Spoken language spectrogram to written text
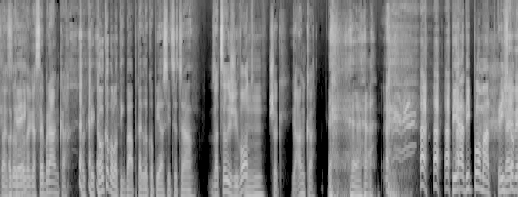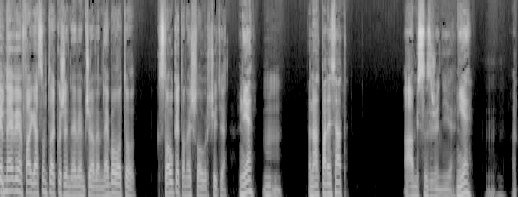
tak okay. to bola taká sebránka. Okay. Koľko bolo tých báb tak dokopy asi ceca? Za celý život? Mm-hmm. Však Janka. Pirát diplomat, Krištofič. Neviem, neviem, fakt, ja som to akože neviem, čo ja viem. Nebolo to, k stovke to nešlo určite. Nie? Mm-mm. A nad 50? A myslím si, že nie. Nie? A...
